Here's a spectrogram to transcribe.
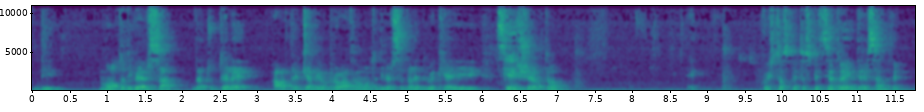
Di, molto diversa da tutte le altre che abbiamo provato, ma molto diversa dalle due che hai, Sì. che hai scelto. E questo aspetto speziato è interessante.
